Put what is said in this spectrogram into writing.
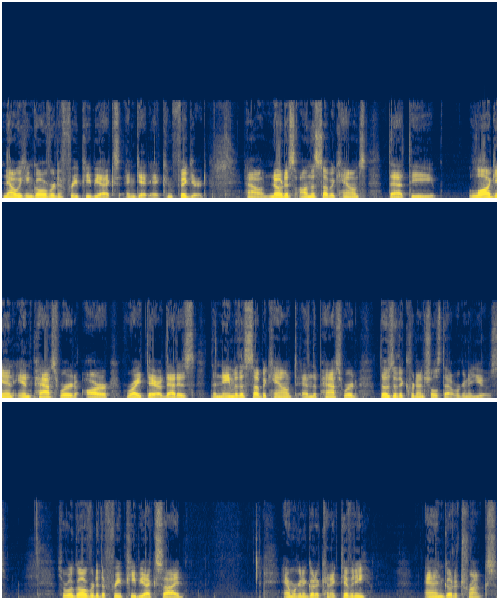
now we can go over to FreePBX and get it configured. Now, notice on the sub accounts that the login and password are right there. That is the name of the sub account and the password. Those are the credentials that we're going to use. So we'll go over to the free PBX side and we're going to go to connectivity and go to trunks.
